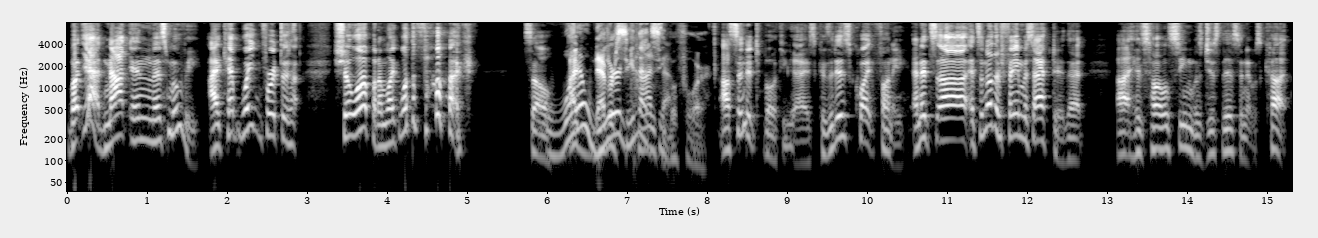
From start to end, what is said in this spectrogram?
But yeah, not in this movie. I kept waiting for it to show up and I'm like, what the fuck? So What a I've never weird seen concept. that scene before. I'll send it to both you guys because it is quite funny, and it's uh it's another famous actor that uh his whole scene was just this and it was cut.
